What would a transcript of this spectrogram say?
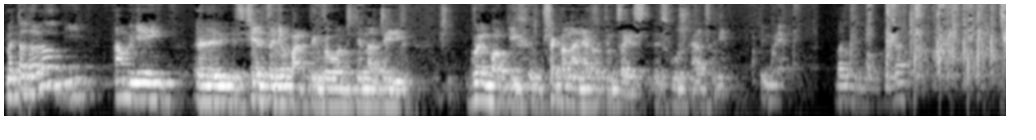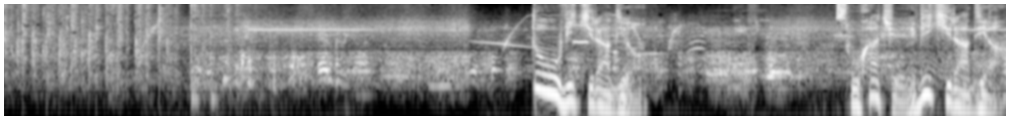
metodologii, a mniej stwierdzeń opartych wyłącznie na czyich głębokich przekonaniach o tym, co jest słuszne, a co nie. Dziękuję. Bardzo dziękuję. Tu Wiki Radio. Słuchacie Wiki Radia.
